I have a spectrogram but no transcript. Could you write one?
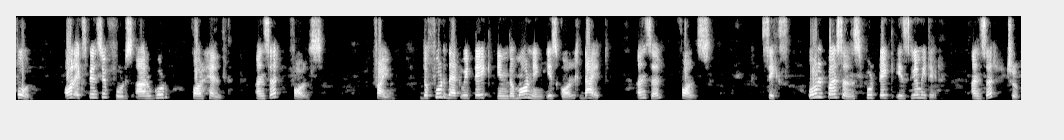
4. All expensive foods are good for health. Answer False. 5. The food that we take in the morning is called diet. Answer False. 6. Old person's food take is limited. Answer True.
